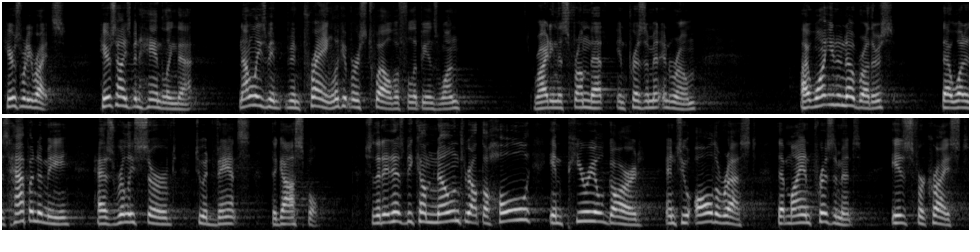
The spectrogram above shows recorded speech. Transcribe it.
here's what he writes. Here's how he's been handling that. Not only has he been, praying, look at verse 12 of Philippians 1, writing this from that imprisonment in Rome. I want you to know, brothers, that what has happened to me has really served to advance the gospel, so that it has become known throughout the whole imperial guard and to all the rest that my imprisonment is for Christ.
